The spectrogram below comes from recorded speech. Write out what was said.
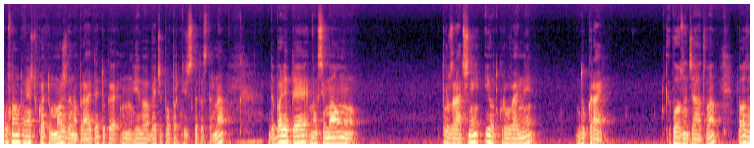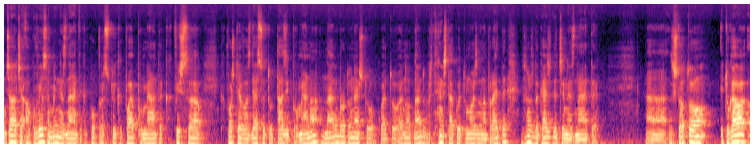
основното нещо, което може да направите, тук идва вече по-практическата страна, да бъдете максимално прозрачни и откровени до край. Какво означава това? Това означава, че ако вие сами не знаете какво предстои, каква е промяната, какви ще са, какво ще е въздействието от тази промяна, най-доброто нещо, което е едно от най-добрите неща, които може да направите, е всъщност да кажете, че не знаете. А, защото и тогава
